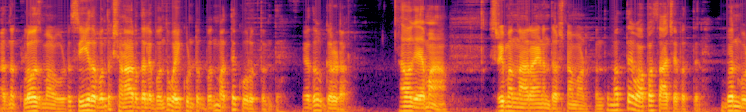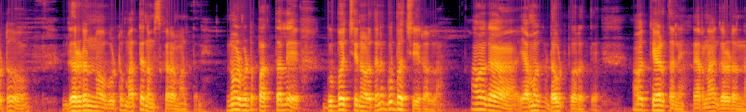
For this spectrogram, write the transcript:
ಅದನ್ನ ಕ್ಲೋಸ್ ಮಾಡಿಬಿಟ್ಟು ಸೀದಾ ಬಂದು ಕ್ಷಣಾರ್ಧದಲ್ಲೇ ಬಂದು ವೈಕುಂಠಕ್ಕೆ ಬಂದು ಮತ್ತೆ ಕೂರುತ್ತಂತೆ. ಅದು ಗರುಡ. ಆವಾಗ ಯಮ ಶ್ರೀಮನ್ನಾರಾಯಣನ ದರ್ಶನ ಮಾಡ್ಕೊಂಡು ಮತ್ತೆ ವಾಪಸ್ ಆಚೆ ಬರ್ತಾನೆ. ಬಂದ್ಬಿಟ್ಟು ಗರುಡನ್ನ ನೋಡ್ಬಿಟ್ಟು ಮತ್ತೆ ನಮಸ್ಕಾರ ಮಾಡ್ತಾನೆ. ನೋಡ್ಬಿಟ್ಟು ಪಕ್ಕದಲ್ಲಿ ಗುಬ್ಬಚ್ಚಿ ನೋಡ್ತಾನೆ ಗುಬ್ಬಚ್ಚಿ ಇರಲ್ಲ. ಆವಾಗ ಯಮಗೆ ಡೌಟ್ ಬರುತ್ತೆ. ಅವಾಗ ಕೇಳ್ತಾನೆ ಯಾರನ್ನ ಗರುಡನ್ನ?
